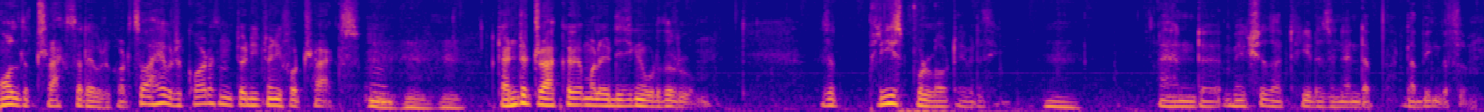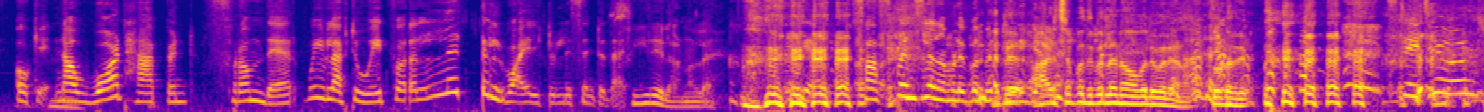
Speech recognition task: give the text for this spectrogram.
all the tracks are have record so I have record some twenty twenty four tracks രണ്ട് ട്രാക്ക് നമ്മൾ എഡിറ്റിങ്ങിന് കൊടുത്തിട്ടുള്ളൂ. Please pull out everything and make sure that he doesn't end up dubbing the film. Okay, mm. now what happened from there? We'll will have to wait for a little while to listen to that. സീരിയലാണല്ലേ സസ്പെൻസിൽ നമ്മളിപ്പോ ആഴ്ചപ്പതിപ്പിലെ നോവൽ പോലെയാണ് തുടരും Stay tuned.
